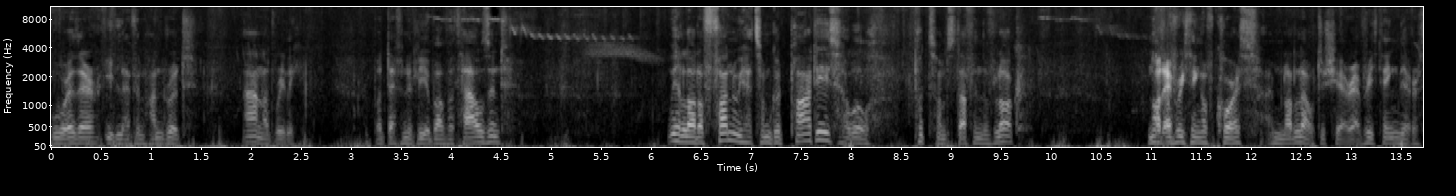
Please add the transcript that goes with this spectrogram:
who were there 1100 ah not really but definitely above a thousand. We had a lot of fun we had some good parties. I will put some stuff in the vlog. Not everything of course. I'm not allowed to share everything. There's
